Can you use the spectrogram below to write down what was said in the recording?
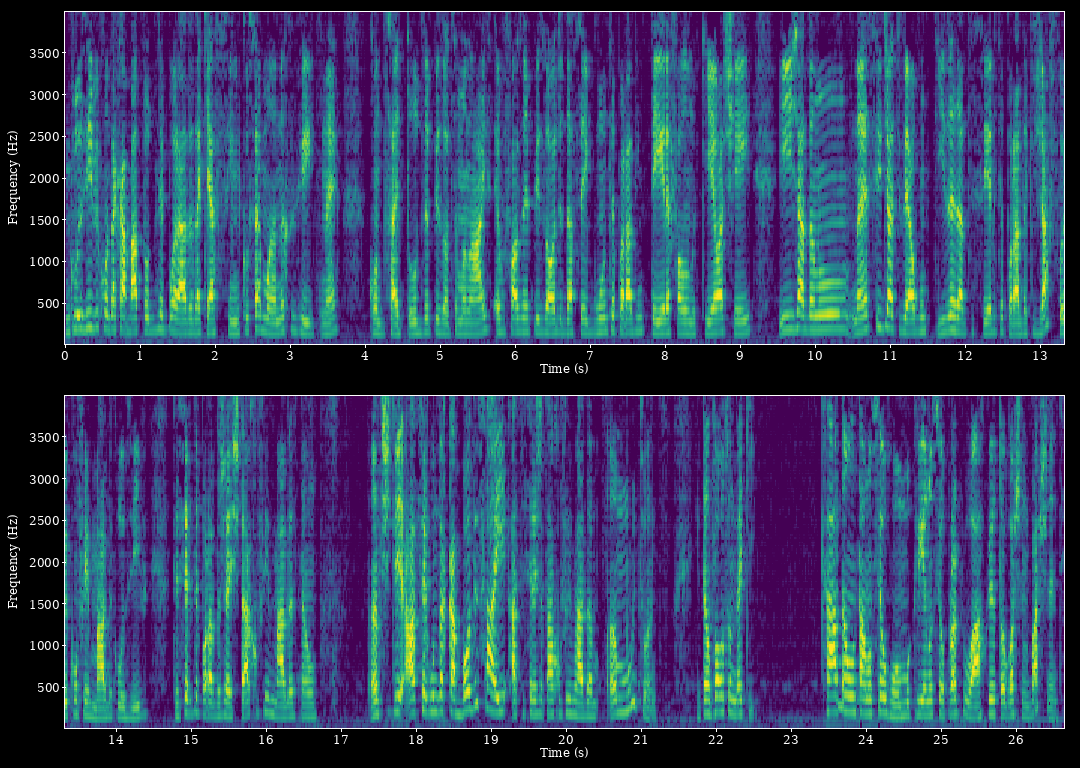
Inclusive, quando acabar toda a temporada, daqui a cinco semanas, né? Quando sai todos os episódios semanais, eu vou fazer um episódio da segunda temporada inteira falando o que eu achei. E já dando um, né? Se já tiver algum teaser da terceira temporada, que já foi confirmado, inclusive. Terceira temporada já está confirmada, então. Antes de. A segunda acabou de sair, a terceira já estava confirmada muito antes. Então, voltando aqui. Cada um tá no seu rumo, criando o seu próprio arco e eu tô gostando bastante.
